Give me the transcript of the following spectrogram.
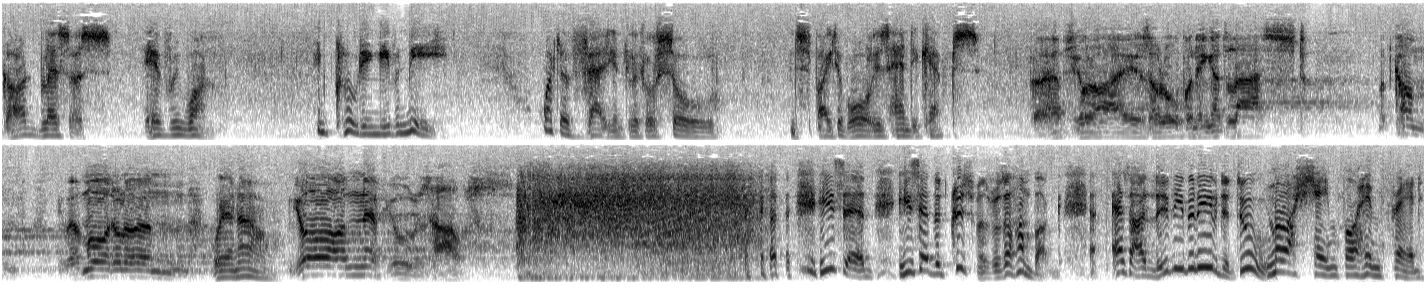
God bless us, every one, including even me? What a valiant little soul, in spite of all his handicaps. Perhaps your eyes are opening at last. But come, you have more to learn. Where now? Your nephew's house. he said, he said that Christmas was a humbug. As I live, he believed it too. More shame for him, Fred,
